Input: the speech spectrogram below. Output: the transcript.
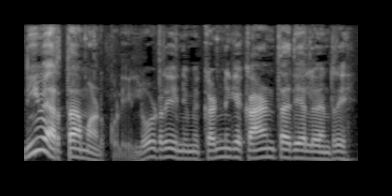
ನೀವೇ ಅರ್ಥ ಮಾಡ್ಕೊಳ್ಳಿ. ನೋಡ್ರಿ, ನಿಮಗೆ ಕಣ್ಣಿಗೆ ಕಾಣ್ತಾ ಇದೆಯಲ್ವೇನ್ರಿ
